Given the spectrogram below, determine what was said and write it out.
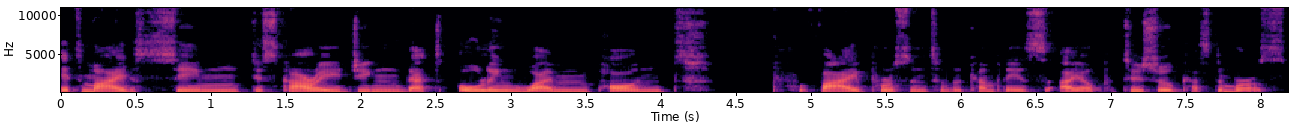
It might seem discouraging that only one point 5% of the companies are potential customers.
